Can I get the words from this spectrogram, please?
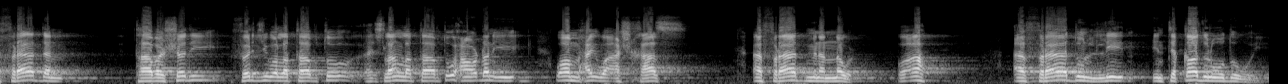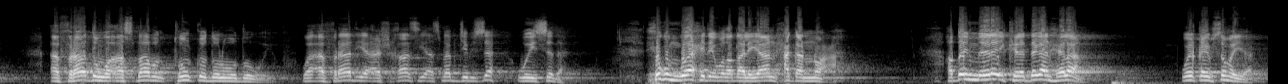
afraadan taabashadii farjigoo la taabto islaan la taabto waxaan oo dhan waa maxay? Waa ashkhaas. Afraad min annowc oo ah afraadun liintiqaad اlwuduu wey afraadun waa asbaabun tunqid اlwuduu wey waa afraad iyo ashkhaas iyo asbaab jebisa weysada. Xukun waaxid ay wada dhaliyaan xagga nooca. Hadday meele ay kala degaan helaan way qaybsamayaan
